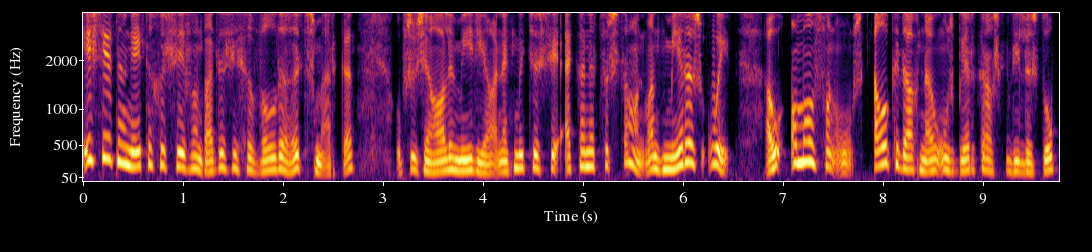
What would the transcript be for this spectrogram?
Estie het nou net gesê van wat is die gewilde hitsmerke op sosiale media en ek moet jou sê ek kan dit verstaan want meer as ooit hou almal van ons elke dag nou ons beerkragskedules dop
